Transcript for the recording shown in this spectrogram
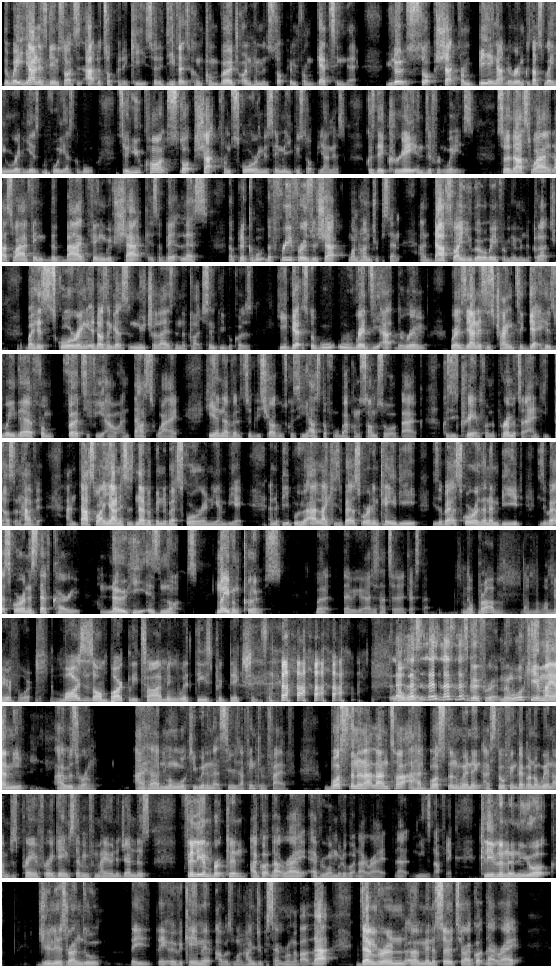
The way Giannis' game starts is at the top of the key, so the defense can converge on him and stop him from getting there. You don't stop Shaq from being at the rim because that's where he already is before he has the ball. So you can't stop Shaq from scoring the same way you can stop Giannis because they create in different ways. So that's why that's why I think the bag thing with Shaq is a bit less applicable. The free throws with Shaq, 100%. And that's why you go away from him in the clutch. But his scoring, it doesn't get neutralized in the clutch simply because he gets the ball already at the rim. Whereas Giannis is trying to get his way there from 30 feet out. And that's why he inevitably struggles because he has to fall back on some sort of bag because he's creating from the perimeter and he doesn't have it. And that's why Giannis has never been the best scorer in the NBA. And the people who act like he's a better scorer than KD, he's a better scorer than Embiid, he's a better scorer than Steph Curry. No, he is not. Not even close. But there we go. I just had to address that. No problem. I'm, I'm here for it. Mars is on Barkley timing with these predictions. Let, Don't let's let's let's let's go for it. Milwaukee and Miami. I was wrong. I had Milwaukee winning that series. I think in five. Boston and Atlanta. I had Boston winning. I still think they're gonna win. I'm just praying for a game seven for my own agendas. Philly and Brooklyn. I got that right. Everyone would have got that right. That means nothing. Cleveland and New York. Julius Randle. They they overcame it. I was 100% wrong about that. Denver and uh, Minnesota. I got that right.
